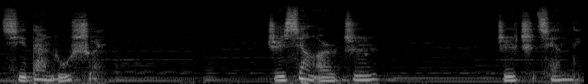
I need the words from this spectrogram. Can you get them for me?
其淡如水。直向而知，咫尺千里。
